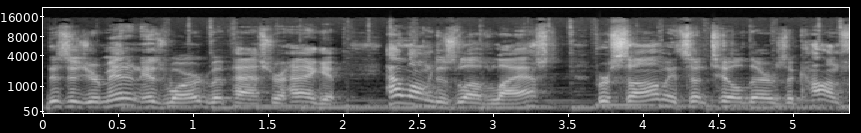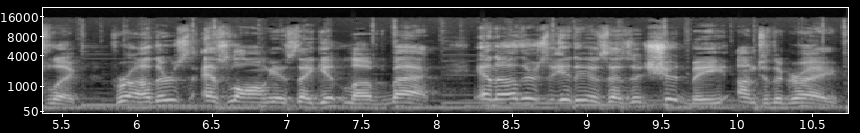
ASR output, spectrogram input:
This is your Minute in His Word with Pastor Haggett. How long does love last? For some, it's until there's a conflict. For others, as long as they get loved back. And others, it is as it should be unto the grave.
